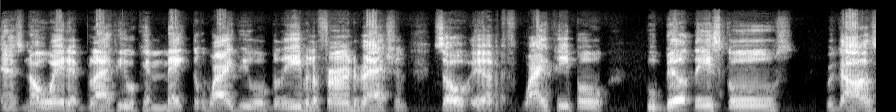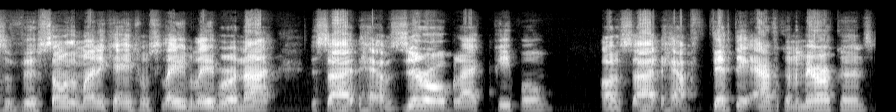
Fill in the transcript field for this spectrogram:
and there's no way that black people can make the white people believe in affirmative action. So if white people who built these schools, regardless of if some of the money came from slave labor or not, decide to have zero black people or decide to have 50 African Americans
